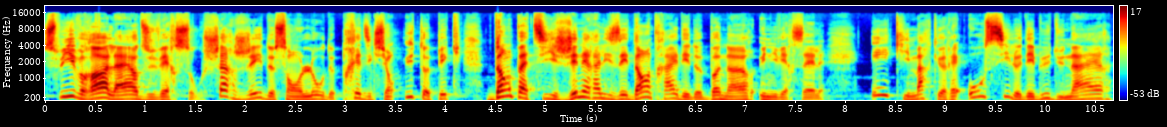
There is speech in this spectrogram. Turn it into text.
Suivra l'ère du Verseau, chargé de son lot de prédictions utopiques, d'empathie généralisée, d'entraide et de bonheur universel, et qui marquerait aussi le début d'une ère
